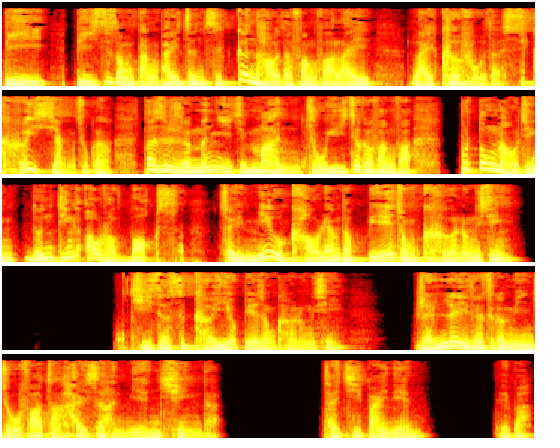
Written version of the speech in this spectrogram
比比这种党派政治更好的方法来。来克服的是可以想出更好，但是人们已经满足于这个方法，不动脑筋，nothin' out of box，所以没有考量到别种可能性。其实是可以有别种可能性。人类的这个民主发展还是很年轻的，才几百年，对吧？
